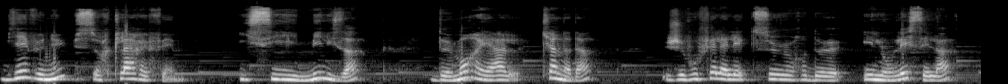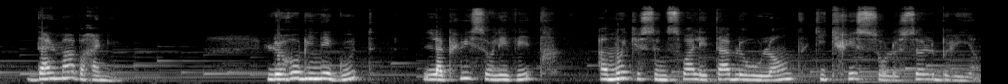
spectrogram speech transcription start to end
Bienvenue sur Claire FM. Ici Melissa de Montréal, Canada. Je vous fais la lecture de Ils l'ont laissé là d'Alma Brami. Le robinet goutte, la pluie sur les vitres, à moins que ce ne soit les tables roulantes qui crissent sur le sol brillant.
